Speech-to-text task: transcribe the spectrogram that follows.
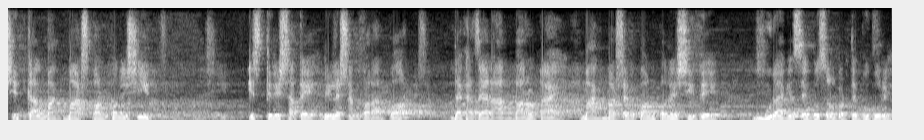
শীতকাল মাঘ মাস, কনকনে শীত। স্ত্রীর সাথে রিলেশন করার পর দেখা যায় রাত বারোটায় মাঘ মাসের কনকনে শীতে বুড়া গেছে গোসল করতে পুকুরে।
